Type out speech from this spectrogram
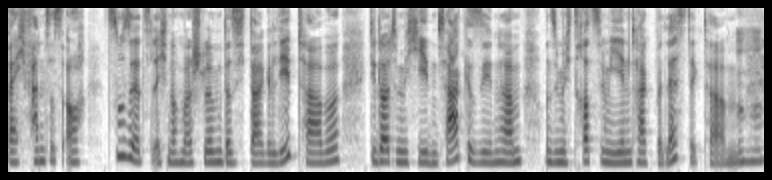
Weil ich fand es auch zusätzlich nochmal schlimm, dass ich da gelebt habe, die Leute mich jeden Tag gesehen haben und sie mich trotzdem jeden Tag belästigt haben. Mhm.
